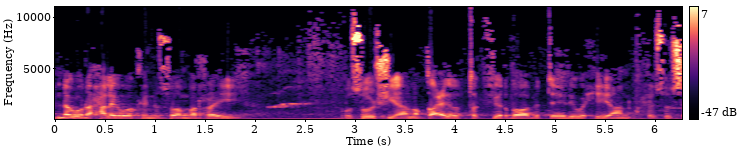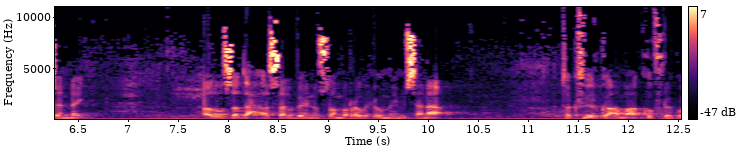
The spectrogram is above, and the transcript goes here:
innaguna xalay waa kaynu soo maray usuushii ama qaacidatu takfiir dawaabiteedii wixii aan ku xusuusanay aduu saddex asal baynu soo marray wixii u muhiimsanaa. Takfiirku ama kufrigu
